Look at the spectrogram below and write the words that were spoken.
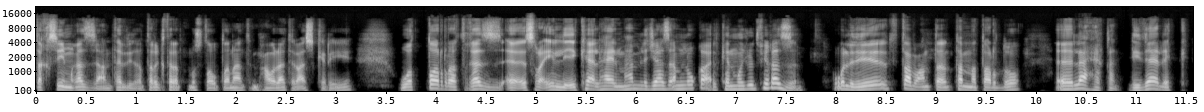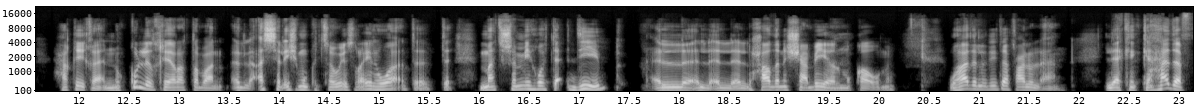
تقسيم غزة عن طريق ثلاث مستوطنات المحاولات العسكرية واضطرت غزه آه، إسرائيل لإيكال هاي المهام لجهاز أمن الوقائي كان موجود في غزة والذي طبعا تم طرده آه، لاحقا لذلك حقيقة إنه كل الخيارات طبعا الاسهل شيء ممكن تسويه إسرائيل هو ما تسميه هو تأديب ال- ال- ال- الحاضنة الشعبية للمقاومة وهذا الذي تفعله الآن لكن كهدف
